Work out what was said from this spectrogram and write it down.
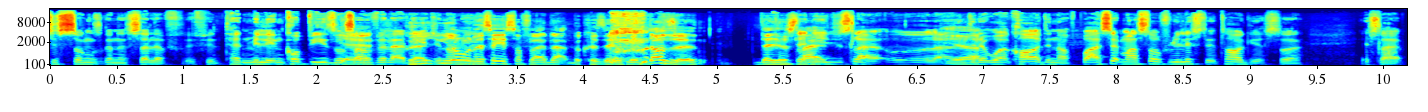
this song's gonna sell if, if 10 million copies or Yeah. something like 'Cause that." You, you know don't what I want to say stuff like that because then if it doesn't, then just then like, you're just like, oh, like Yeah. did it work hard enough? But I set myself realistic targets, so it's like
